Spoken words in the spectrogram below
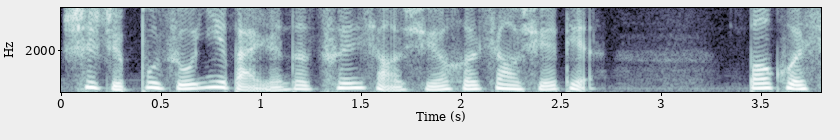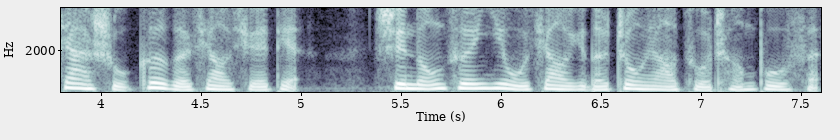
是指不足一百人的村小学和教学点，包括下属各个教学点。是农村义务教育的重要组成部分。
